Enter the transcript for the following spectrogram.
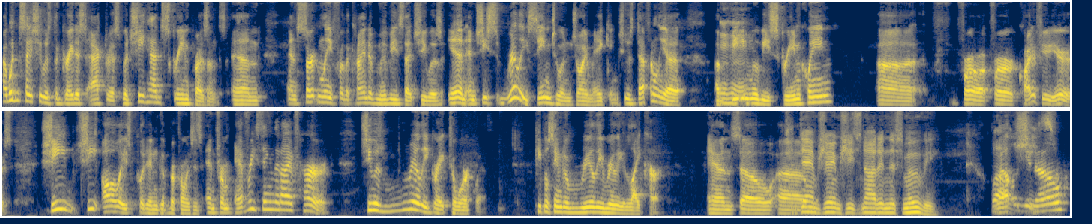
I wouldn't say she was the greatest actress, but she had screen presence, and and certainly for the kind of movies that she was in, and she really seemed to enjoy making. She was definitely a a Mhm. B movie scream queen uh, for for quite a few years. She she always put in good performances, and from everything that I've heard, she was really great to work with. People seem to really really like her, and so It's uh, a damn shame she's not in this movie. well, she's- you know,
